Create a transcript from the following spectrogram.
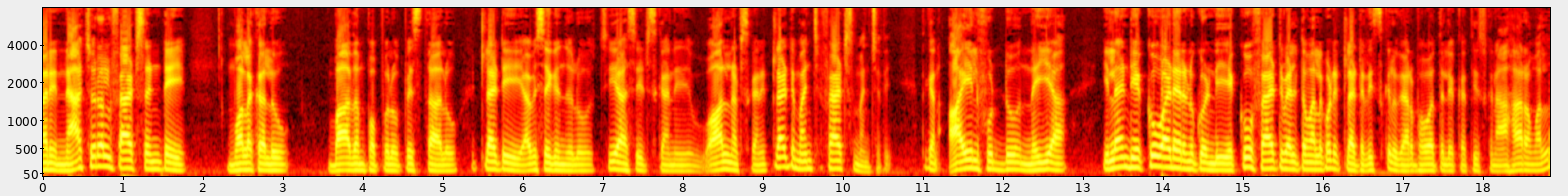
మరి న్యాచురల్ ఫ్యాట్స్ అంటే మొలకలు బాదం పప్పులు పిస్తాలు ఇట్లాంటి అవిసె గింజలు చియా సీడ్స్ కానీ వాల్నట్స్ కానీ ఇట్లాంటి మంచి ఫ్యాట్స్ మంచిది. కానీ ఆయిల్ ఫుడ్ నెయ్యి ఇలాంటి ఎక్కువ వాడారనుకోండి ఎక్కువ ఫ్యాట్ వెళ్ళటం వల్ల కూడా ఇట్లాంటి రిస్కులు గర్భవతుల యొక్క తీసుకునే ఆహారం వల్ల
